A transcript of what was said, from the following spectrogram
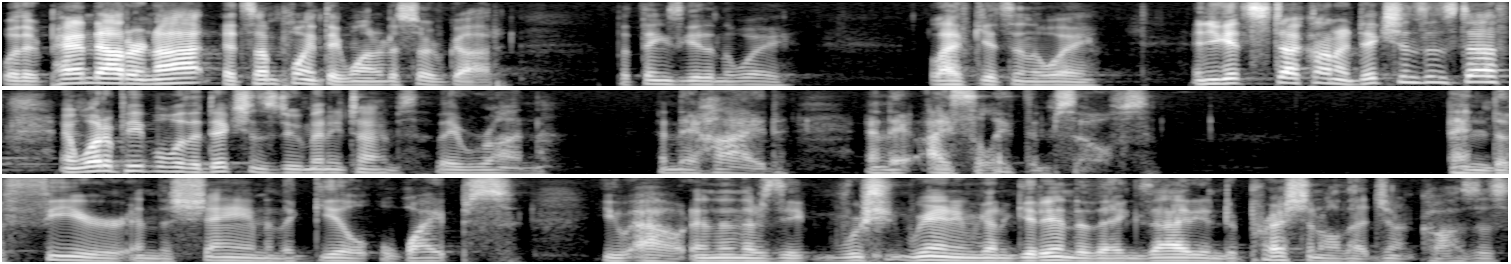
Whether it panned out or not, at some point they wanted to serve God. But things get in the way, life gets in the way. And you get stuck on addictions and stuff. And what do people with addictions do many times? They run and they hide and they isolate themselves. And the fear and the shame and the guilt wipes you out. And then there's the, we ain't even going to get into the anxiety and depression all that junk causes.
